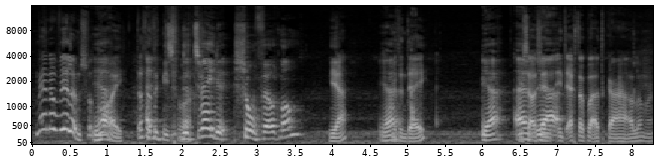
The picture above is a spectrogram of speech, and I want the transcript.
Menno Willems, wat ja. mooi. Dat had en ik niet verwacht. De tweede, Sean Veldman. Ja, ja. met een D. Ja. En, Die zou ze in het echt ook wel uit elkaar halen. Maar...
